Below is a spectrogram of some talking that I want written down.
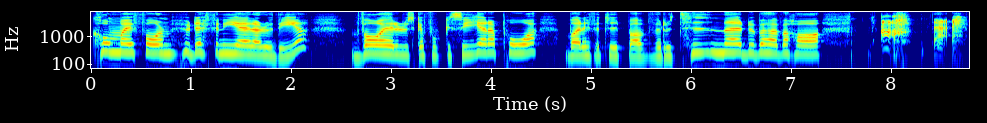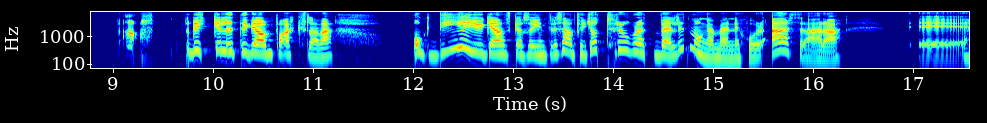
Komma i form, hur definierar du det? Vad är det du ska fokusera på? Vad är det för typ av rutiner du behöver ha? Ah, nej, ah, rycker lite grann på axlarna. Och det är ju ganska så intressant, för jag tror att väldigt många människor är sådär eh,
